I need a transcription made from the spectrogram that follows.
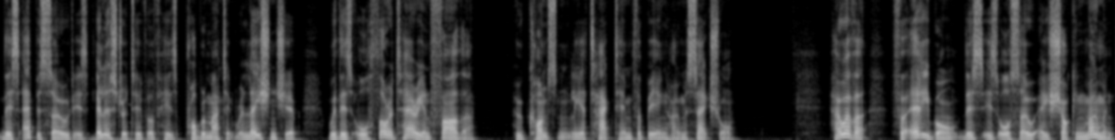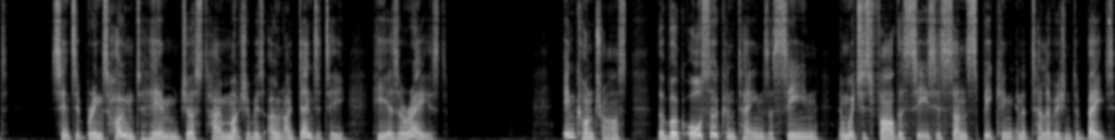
This episode is illustrative of his problematic relationship with his authoritarian father, who constantly attacked him for being homosexual. However, for Eribon, this is also a shocking moment, since it brings home to him just how much of his own identity he has erased. In contrast, the book also contains a scene in which his father sees his son speaking in a television debate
